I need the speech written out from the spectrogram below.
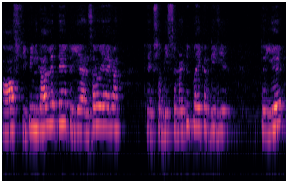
ऑफ़ सीपी निकाल लेते हैं तो ये आंसर हो जाएगा। तो 120 से मल्टीप्लाई कर दीजिए। तो ये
